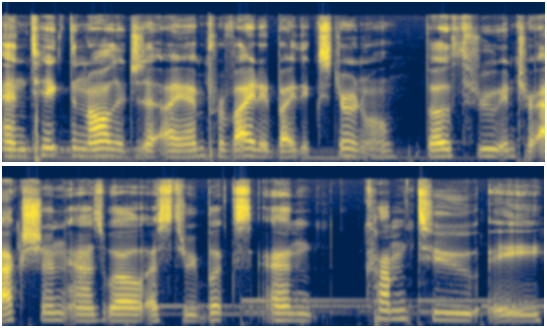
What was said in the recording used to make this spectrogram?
and take the knowledge that I am provided by the external, both through interaction as well as through books, and come to a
